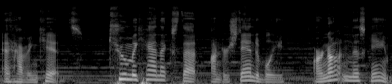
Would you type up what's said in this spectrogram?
and having kids. Two mechanics that, understandably, are not in this game.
